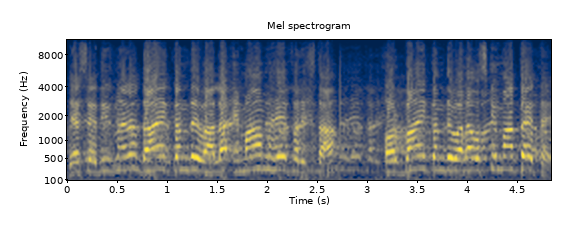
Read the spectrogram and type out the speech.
جیسے حدیث میں نا، دائیں کندھے والا امام ہے فرشتہ اور بائیں کندھے والا اس کے ماتحت ہے۔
